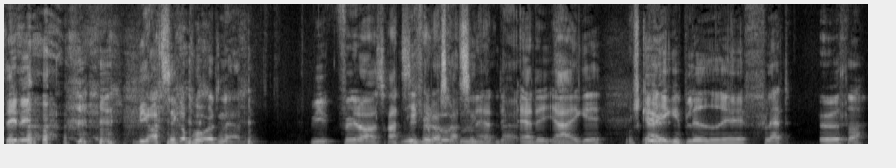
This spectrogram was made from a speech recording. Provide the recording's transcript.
det er det. Vi er ret sikre på, at den er det. Vi føler os ret Vi sikre på, ret den er det. Er det. Jeg er ikke, Måske- jeg er ikke blevet uh, flat earther.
